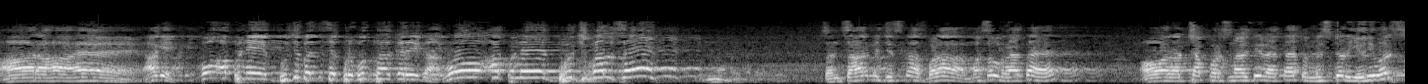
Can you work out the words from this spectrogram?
आ रहा है। आगे। वो अपने भुजबल से प्रभुत्ता करेगा। वो अपने भुजबल से संसार में जिसका बड़ा मसल रहता है और अच्छा पर्सनालिटी रहता है तो मिस्टर यूनिवर्स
